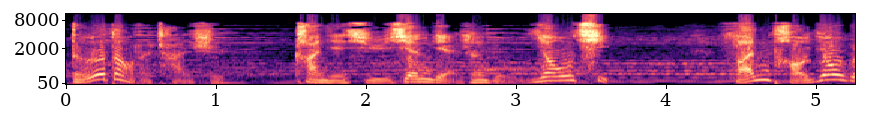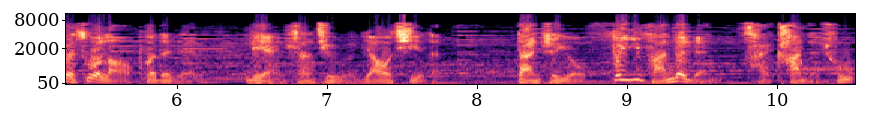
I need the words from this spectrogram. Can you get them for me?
得道的禅师，看见许仙脸上有妖气，凡讨妖怪做老婆的人脸上就有妖气的，但只有非凡的人才看得出，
